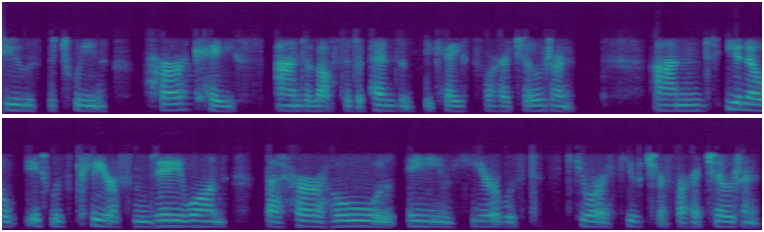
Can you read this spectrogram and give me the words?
choose between her case and a loss of dependency case for her children. And, you know, it was clear from day one that her whole aim here was to secure a future for her children.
